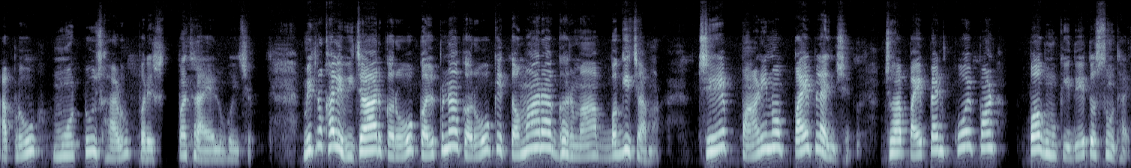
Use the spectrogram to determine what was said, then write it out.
આપણું મોટું ઝાડું પથરાયેલું હોય છે. મિત્રો, ખાલી વિચાર કરો, કલ્પના કરો કે તમારા ઘરમાં બગીચામાં જે પાણીનો પાઇપલાઇન છે જો આ પાઇપલાઇન કોઈ પણ પગ મૂકી દે તો શું થાય?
